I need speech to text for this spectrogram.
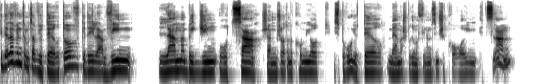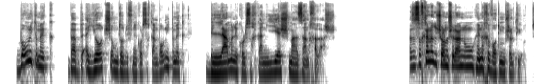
כדי להבין את המצב יותר טוב, כדי להבין למה בייג'ין רוצה שהממשלות המקומיות יספגו יותר מהמשברים הפיננסיים שקורים אצלן, בואו נתעמק בבעיות שעומדות בפני כל שחקן, בואו נתעמק בלמה לכל שחקן יש מאזן חלש. אז השחקן הראשון שלנו הן החברות הממשלתיות.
